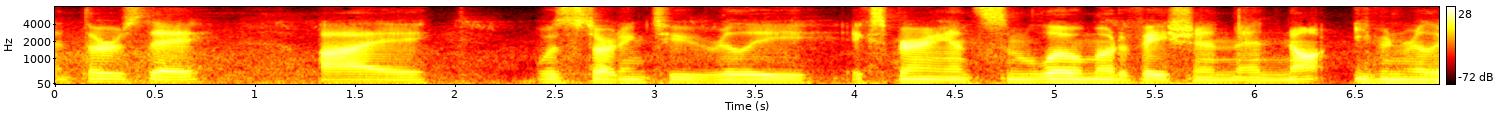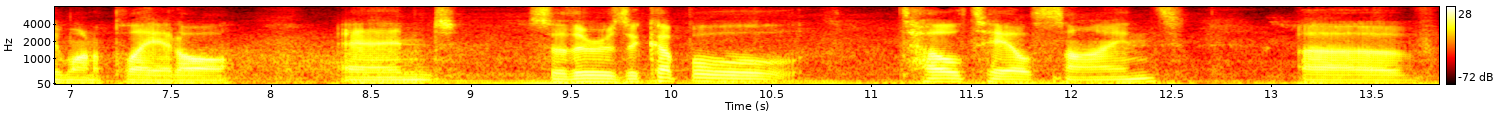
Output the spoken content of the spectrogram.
and Thursday, I was starting to really experience some low motivation and not even really want to play at all. And so there was a couple telltale signs of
